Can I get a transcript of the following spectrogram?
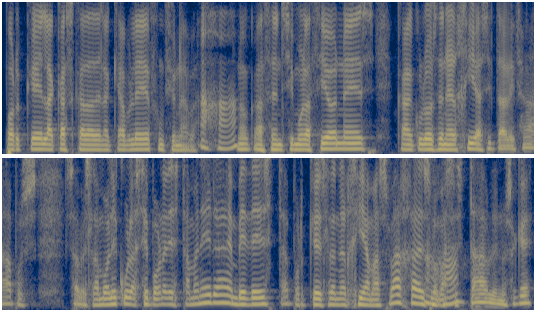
por qué la cascada de la que hablé funcionaba. Hacen simulaciones, cálculos de energías y tal. Y dicen, ah, pues, sabes, la molécula se pone de esta manera en vez de esta porque es la energía más baja, es lo más estable, no sé qué.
